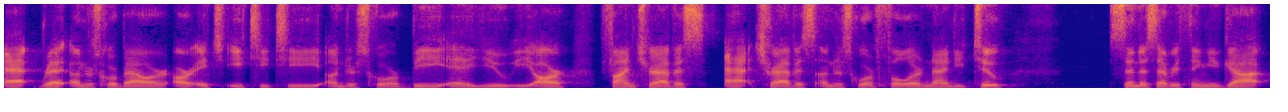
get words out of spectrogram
at Rhett underscore Bauer, R H E T T underscore B A U E R. Find Travis at Travis underscore Fuller 92. Send us everything you got.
